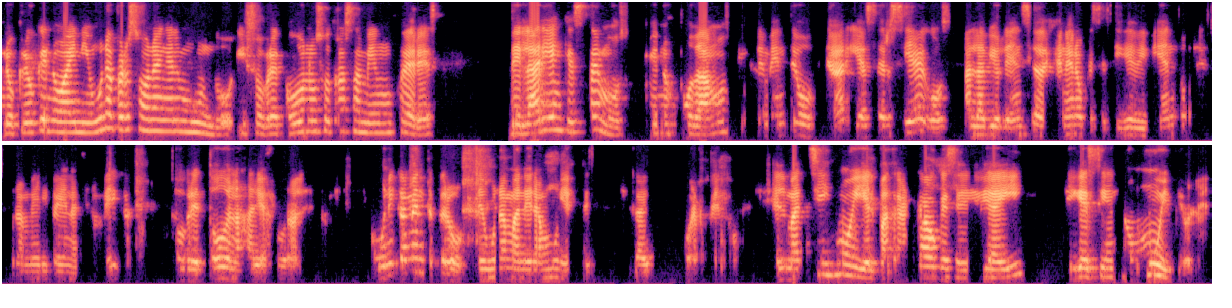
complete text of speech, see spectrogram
Pero creo que no hay ni una persona en el mundo, y sobre todo nosotras también mujeres, del área en que estemos, que nos podamos simplemente obviar y hacer ciegos a la violencia de género que se sigue viviendo en Sudamérica y en Latinoamérica, sobre todo en las áreas rurales. Únicamente, pero de una manera muy específica y fuerte. El machismo y el patriarcado que se vive ahí sigue siendo muy violento.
